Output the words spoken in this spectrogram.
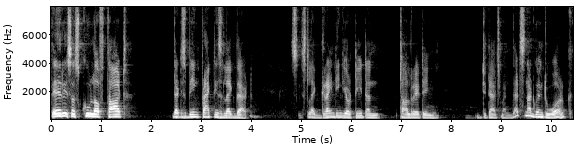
There is a school of thought that is being practiced like that. It's, it's like grinding your teeth and tolerating detachment. That's not going to work.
